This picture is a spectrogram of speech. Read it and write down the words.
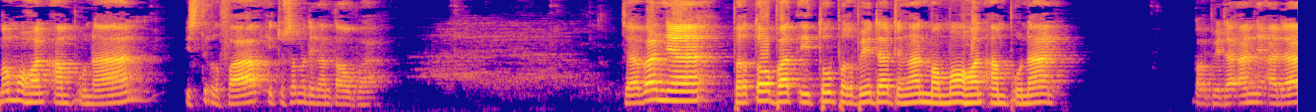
memohon ampunan, istighfar itu sama dengan taubat. Jawabannya bertobat itu berbeda dengan memohon ampunan. Perbedaannya ada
